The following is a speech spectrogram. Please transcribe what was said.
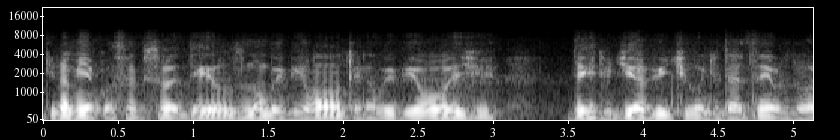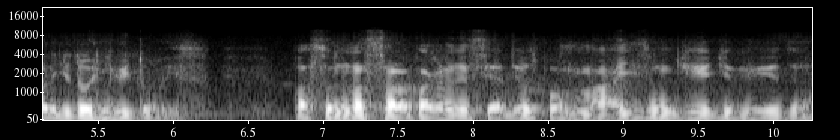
que na minha concepção é Deus, não bebi ontem, não bebi hoje, desde o dia 21 de dezembro do ano de 2002. Passando na sala para agradecer a Deus por mais um dia de vida.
